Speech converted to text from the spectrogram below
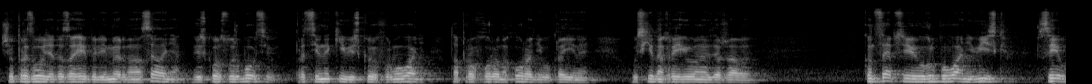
що призводять до загибелі мирного населення, військовослужбовців, працівників військових формувань та правоохоронних органів України у східних регіонах держави, концепцією угрупування військ, сил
